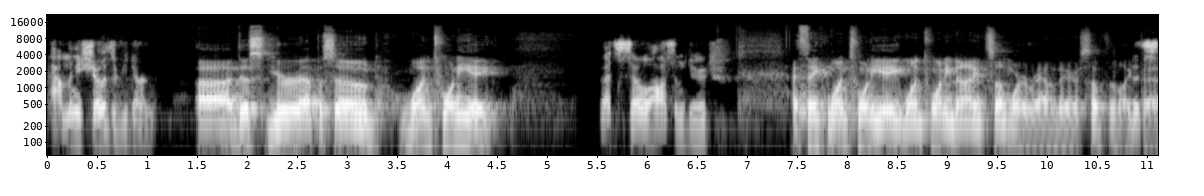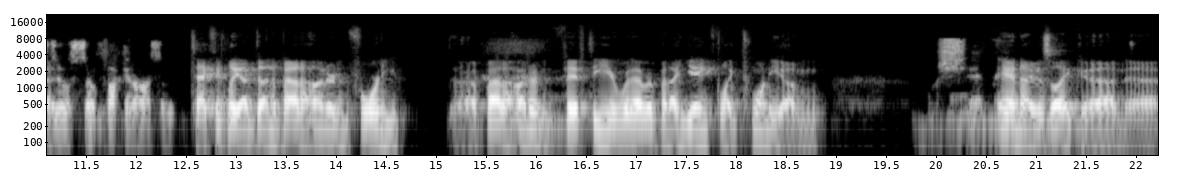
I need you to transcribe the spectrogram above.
How many shows have you done? Uh, this your episode 128. That's so awesome, dude. I think 128, 129, somewhere around there, something like That's that. still so fucking awesome. technically I've done about 140, uh, about 150 or whatever, but I yanked like 20 of them, Shit. and I was like, uh, nah.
